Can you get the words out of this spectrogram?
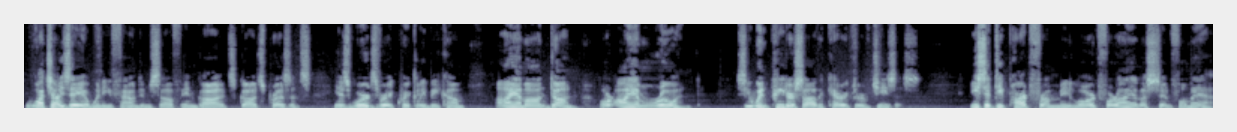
Watch Isaiah when he found himself in God's God's presence. His words very quickly become, I am undone, or I am ruined. See, when Peter saw the character of Jesus, he said, Depart from me, Lord, for I am a sinful man.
